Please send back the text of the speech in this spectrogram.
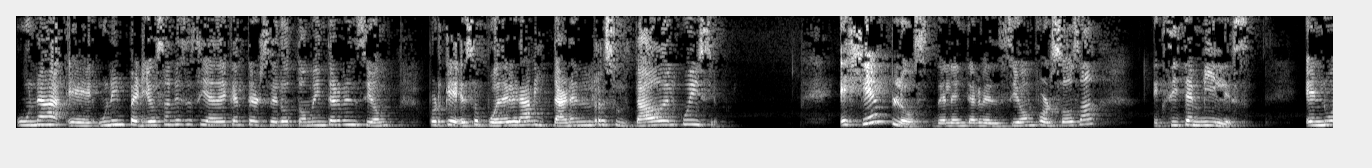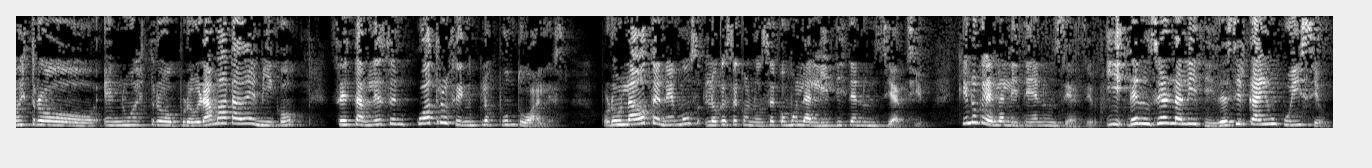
una, eh, una imperiosa necesidad de que el tercero tome intervención porque eso puede gravitar en el resultado del juicio. Ejemplos de la intervención forzosa existen miles. En nuestro, en nuestro programa académico se establecen cuatro ejemplos puntuales. Por un lado tenemos lo que se conoce como la litis denunciatio. ¿Qué es lo que es la litis denunciatio? Y denunciar la litis, decir que hay un juicio.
